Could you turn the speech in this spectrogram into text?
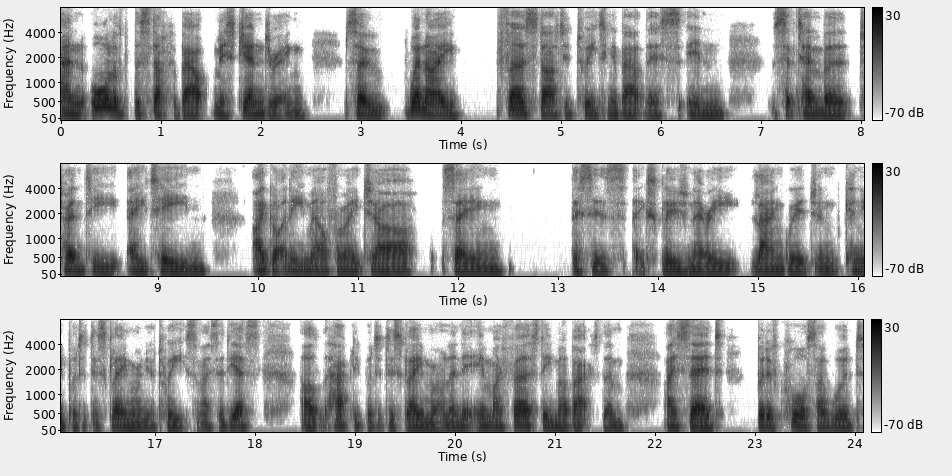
And all of the stuff about misgendering. So when I first started tweeting about this in September 2018, I got an email from HR saying, This is exclusionary language, and can you put a disclaimer on your tweets? And I said, Yes, I'll happily put a disclaimer on. And in my first email back to them, I said, But of course, I would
